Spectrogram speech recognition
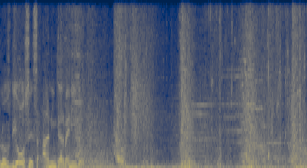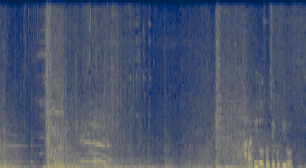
Los dioses han intervenido. Abatidos consecutivos.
